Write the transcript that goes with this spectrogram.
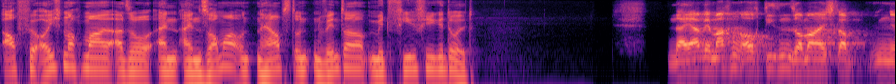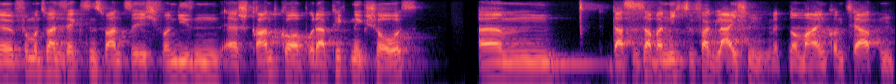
auch für euch nochmal also ein, ein Sommer und ein Herbst und ein Winter mit viel, viel Geduld. Naja, wir machen auch diesen Sommer, ich glaube, 25, 26 von diesen äh, Strandkorb- oder Picknick-Shows. Ähm, das ist aber nicht zu vergleichen mit normalen Konzerten,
